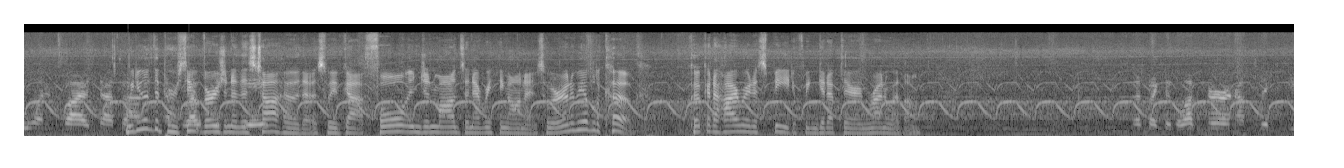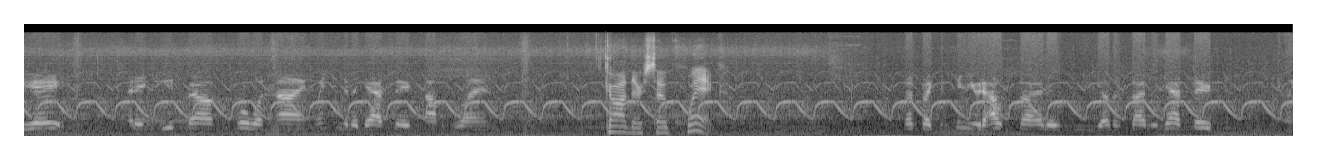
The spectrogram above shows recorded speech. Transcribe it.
We do have the pursuit version of this Tahoe though, so we've got full engine mods and everything on it. So we're gonna be able to cook, cook at a high rate of speed if we can get up there and run with them. Looks like took a left turn up 68, heading eastbound 419, went into the gas station opposite lane. God, they're so quick. Suspect continued outside of the other side of the gas station, going eastbound 68, 416.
